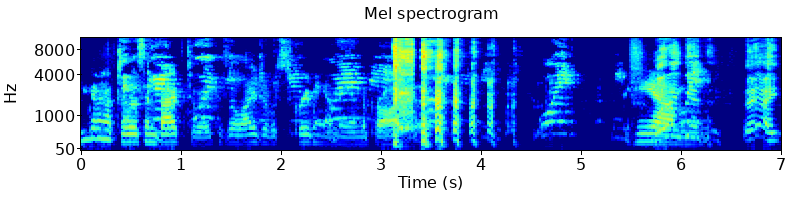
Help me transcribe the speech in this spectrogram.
I'm gonna have to listen back to it because Elijah was screaming at me in the process. He well, I um. I,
